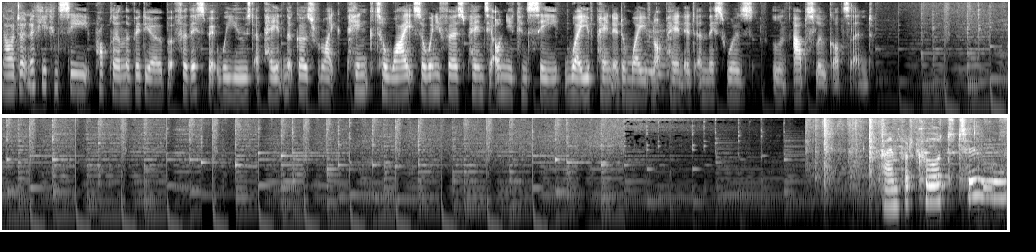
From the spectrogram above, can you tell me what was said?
Now I don't know if you can see properly on the video, but for this bit we used a paint that goes from like pink to white. So when you first paint it on, you can see where you've painted and where you've not mm. painted. And this was an absolute godsend. Time for coat two.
